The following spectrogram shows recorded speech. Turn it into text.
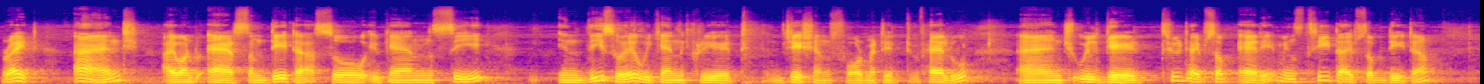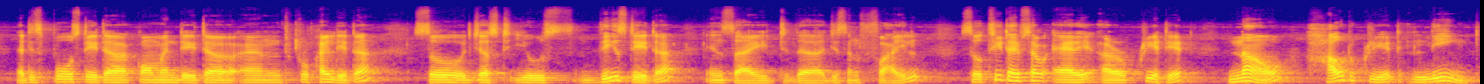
right? And i want to add some data. So you can see in this way we can create json formatted value and we'll get three types of array means three types of data that is post data comment data and profile data. So just use these data inside the json file. So three types of array are created. Now how to create link?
